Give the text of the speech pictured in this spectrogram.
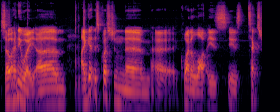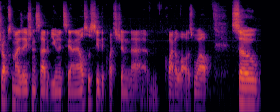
So anyway, um, I get this question um, uh, quite a lot, is, is texture optimization inside of Unity, and I also see the question um, quite a lot as well. So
